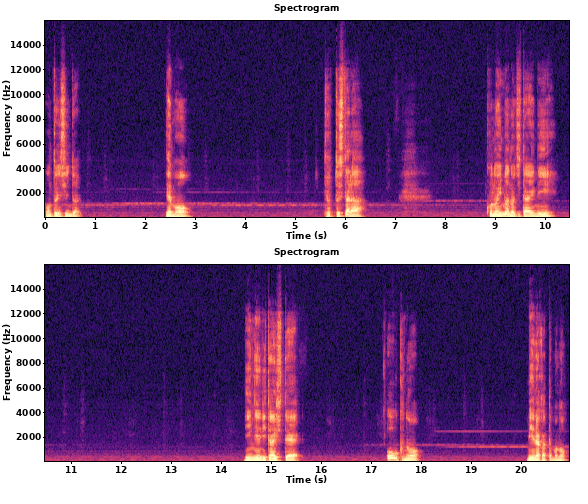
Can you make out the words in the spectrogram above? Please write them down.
本当にしんどい。でも、ひょっとしたら、この今の時代に、人間に対して、多くの見えなかったもの、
